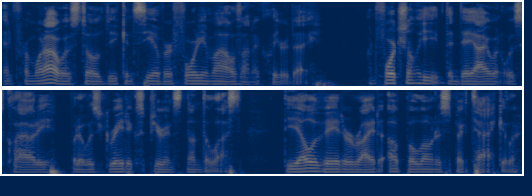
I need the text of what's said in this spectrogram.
and from what I was told, you can see over 40 miles on a clear day. Unfortunately, the day I went was cloudy, but it was a great experience nonetheless. The elevator ride up alone is spectacular.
